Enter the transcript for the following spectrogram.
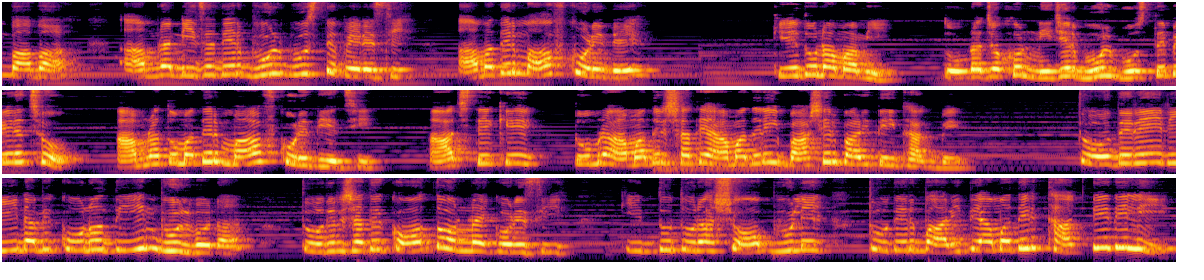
বাবা, আমরা নিজেদের ভুল বুঝতে পেরেছি। আমাদের মাফ করে দে। কেঁদো না মামি, তোমরা যখন নিজের ভুল বুঝতে পেরেছ, আমরা তোমাদের মাফ করে দিয়েছি। আজ থেকে তোমরা আমাদের সাথে আমাদের এই বাসের বাড়িতেই থাকবে। তোদের এই ঋণ আমি কোনো দিন ভুলবো না। তোদের সাথে কত অন্যায় করেছি। কিন্তু তোরা সব ভুলে তোদের বাড়িতে আমাদের থাকতে দিলি।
